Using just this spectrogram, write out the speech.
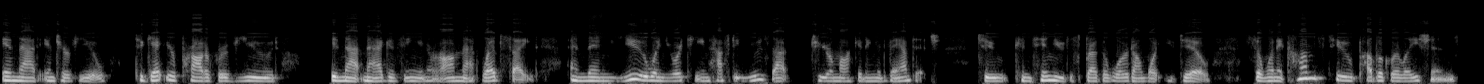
in that interview, to get your product reviewed in that magazine or on that website. And then you and your team have to use that to your marketing advantage to continue to spread the word on what you do. So when it comes to public relations,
